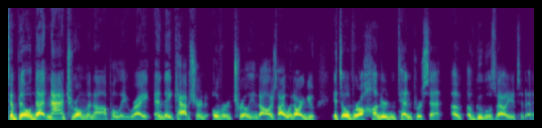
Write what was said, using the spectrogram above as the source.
to build that natural monopoly, right? And they captured over a trillion dollars. I would argue it's over 110% of, of Google's value today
